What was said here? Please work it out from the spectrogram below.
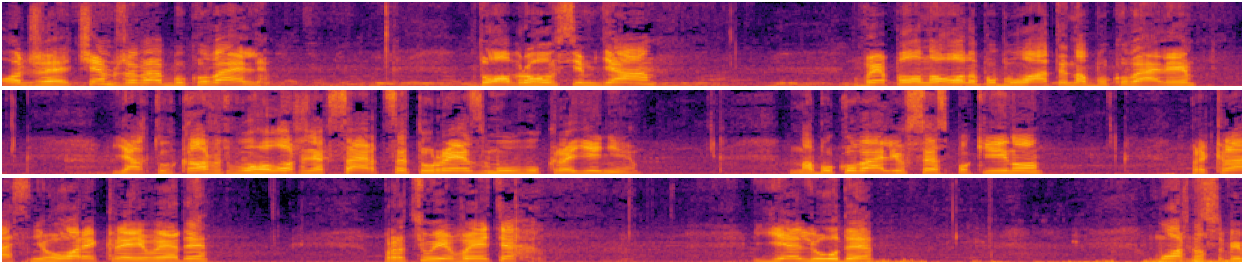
Отже, чим живе Буковель? Доброго всім дня. Випала нагода побувати на Буковелі. Як тут кажуть в оголошеннях, серце туризму в Україні. На Буковелі все спокійно. Прекрасні гори, краєвиди. Працює витяг. Є люди. Можна собі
